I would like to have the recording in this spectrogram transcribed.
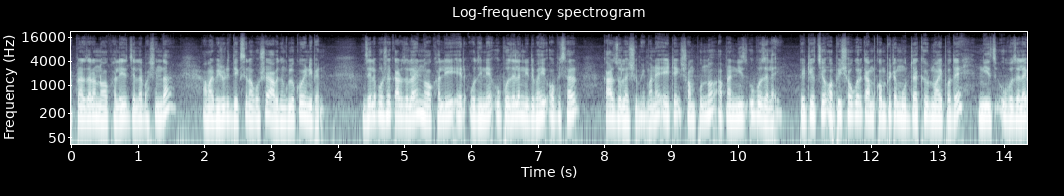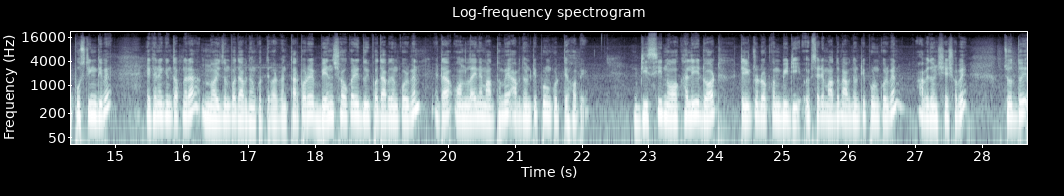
আপনারা যারা নোয়াখালীর জেলার বাসিন্দা, আমার ভিডিওটি দেখছেন, অবশ্যই আবেদনগুলো করে নেবেন। জেলা পরিষদ কার্যালয় নোয়াখালী এর অধীনে উপজেলা নির্বাহী অফিসার কার্যালয় সুমি মানে এইটাই সম্পূর্ণ আপনার নিজ উপজেলায়। তো এটি হচ্ছে অফিস সহকারী কাম কম্পিউটার মুদ্রাক্ষর নয় পদে নিজ উপজেলায় পোস্টিং দিবে। এখানে কিন্তু আপনারা নয়জন পদে আবেদন করতে পারবেন। তারপরে বেঞ্চ সহকারী দুই পদে আবেদন করবেন। এটা অনলাইনের মাধ্যমে আবেদনটি পূরণ করতে হবে। DC Noakhali dot Teletalk dot com BD ওয়েবসাইটের মাধ্যমে আবেদনটি পূরণ করবেন। আবেদন শেষ হবে চোদ্দোই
